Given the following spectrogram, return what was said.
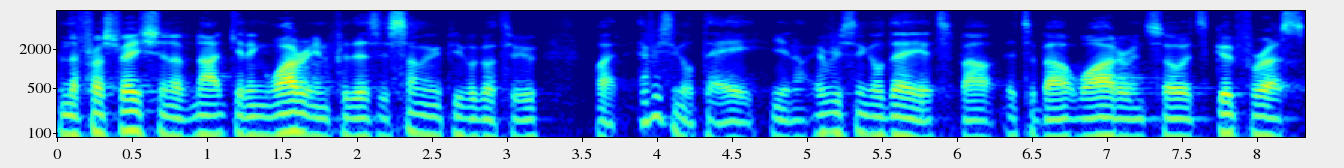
and the frustration of not getting water in for this is something that people go through what every single day you know every single day it's about it's about water and so it's good for us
